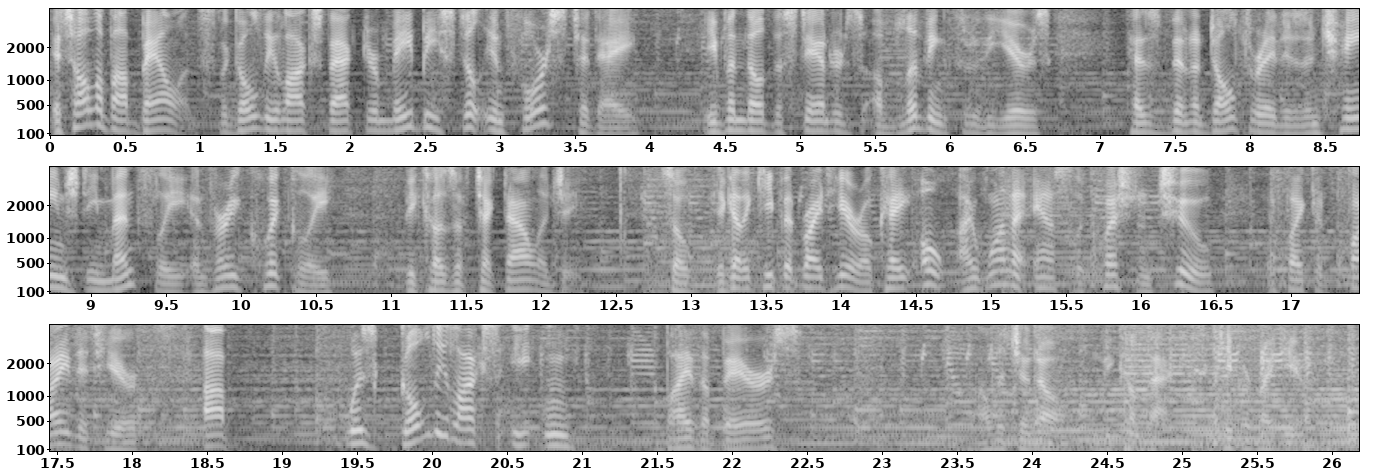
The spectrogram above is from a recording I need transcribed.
it's all about balance. The Goldilocks factor may be still enforced today, even though the standards of living through the years has been adulterated and changed immensely and very quickly because of technology. So you got to keep it right here, okay? Oh, I want to ask the question too, if I could find it here. Uh, was Goldilocks eaten by the bears? I'll let you know when we come back. So keep it right here.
